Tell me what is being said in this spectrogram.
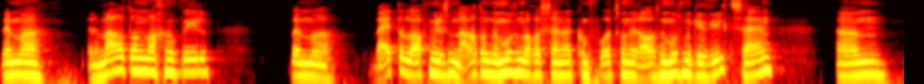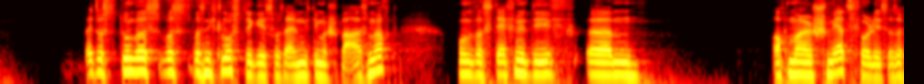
wenn man einen Marathon machen will, wenn man weiterlaufen will ein Marathon, dann muss man auch aus seiner Komfortzone raus, dann muss man gewillt sein, ähm, etwas zu tun, was, was, was nicht lustig ist, was einem nicht immer Spaß macht und was definitiv ähm, auch mal schmerzvoll ist. Also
